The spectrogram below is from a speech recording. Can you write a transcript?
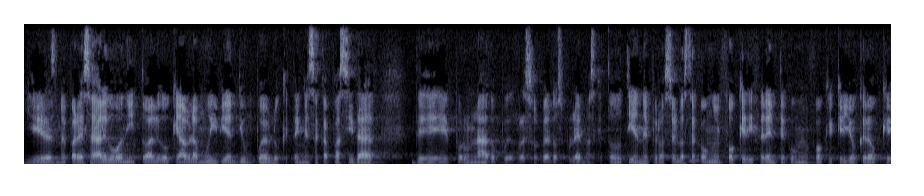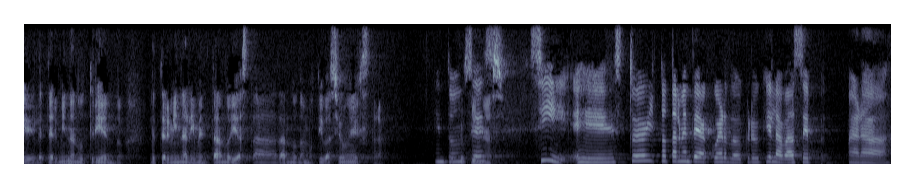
Y es, me parece algo bonito, algo que habla muy bien de un pueblo, que tenga esa capacidad de, por un lado, pues resolver los problemas que todo tiene, pero hacerlo hasta con un enfoque diferente, con un enfoque que yo creo que le termina nutriendo, le termina alimentando y hasta dando una motivación extra. Entonces, Sí, eh, estoy totalmente de acuerdo. Creo que la base para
